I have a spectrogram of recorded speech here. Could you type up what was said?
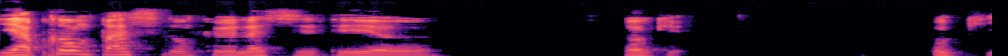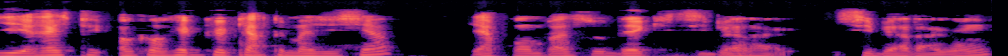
Et après on passe, donc euh, là c'était... Euh, donc il reste encore quelques cartes magiciens. Et après on passe au deck Cyber, Dragon.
